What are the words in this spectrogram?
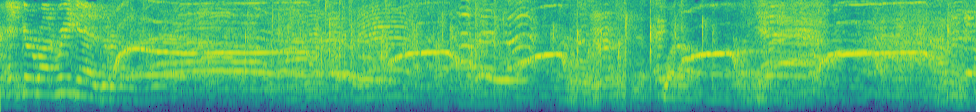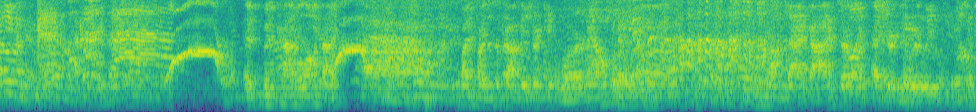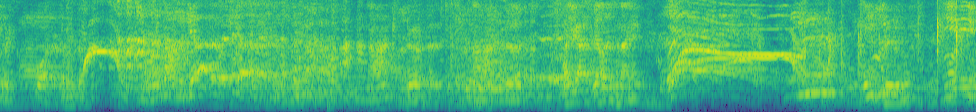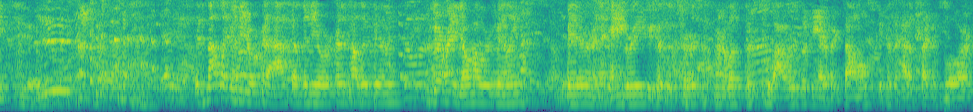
Edgar Rodriguez, everybody. It's been kind of a long night. Uh, my friends have got me drinking water now. I'm that guy. They're like, Edgar, you really need to drink water. Not good. Not good. Good. How you guys feeling tonight? Yeah! Me too. Me too. It's not like a New Yorker to ask other New Yorkers how they're feeling. Because we already know how we're feeling. Bitter and angry because the tourists in front of us took two hours looking at a McDonald's because it had a second floor.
